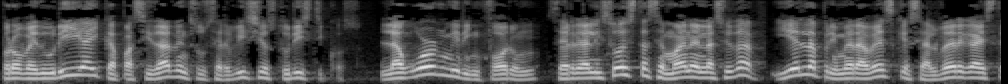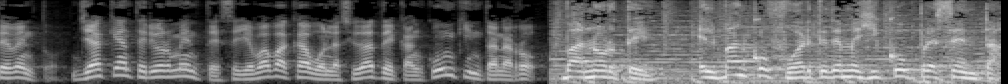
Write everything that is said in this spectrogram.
proveeduría y capacidad en sus servicios turísticos. La World Meeting Forum se realizó esta semana en la ciudad y es la primera vez que se alberga este evento, ya que anteriormente se llevaba a cabo en la ciudad de Cancún, Quintana Roo. Banorte, el Banco Fuerte de México presenta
